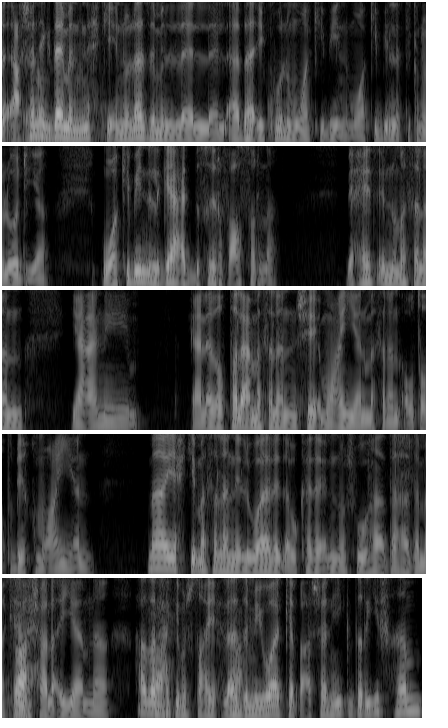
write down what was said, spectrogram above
عشان هيك. دائما بنحكي إنه لازم ال ال الآباء يكونوا مواكبين مواكبين للتكنولوجيا مواكبين اللي قاعد بصير في عصرنا. بحيث إنه مثلا يعني يعني إذا طلع مثلا شيء معين مثلا أو تطبيق معين ما يحكي مثلا الوالد أو كذا إنه شو هذا هذا ما كانش صح. على أيامنا هذا صح. الحكي مش صحيح صح. لازم يواكب عشان يقدر يفهم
